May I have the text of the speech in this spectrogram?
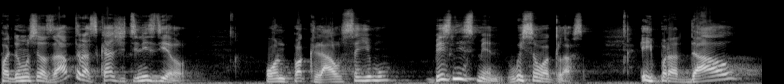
потому что завтра скажете, не сделал. Он поклялся ему, бизнесмен высшего класса, и продал,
